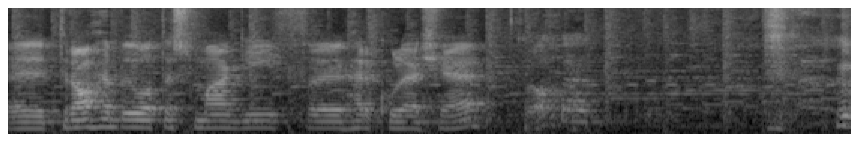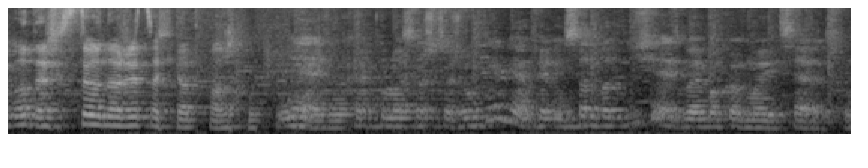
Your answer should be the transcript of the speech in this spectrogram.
Y, trochę było też magii w Herkulesie. Trochę? Bo też stół nożyca się otworzył. Nie, no Herkulesa szczerze uwielbiam. Kevin Sorbo dzisiaj jest głęboko w moim sercu.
